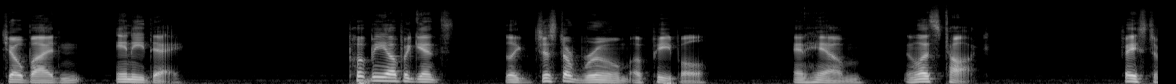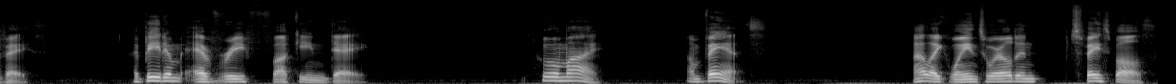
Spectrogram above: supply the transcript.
Joe Biden any day. Put me up against like just a room of people and him and let's talk. Face to face. I beat him every fucking day. Who am I? I'm Vance. I like Wayne's World and Spaceballs.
